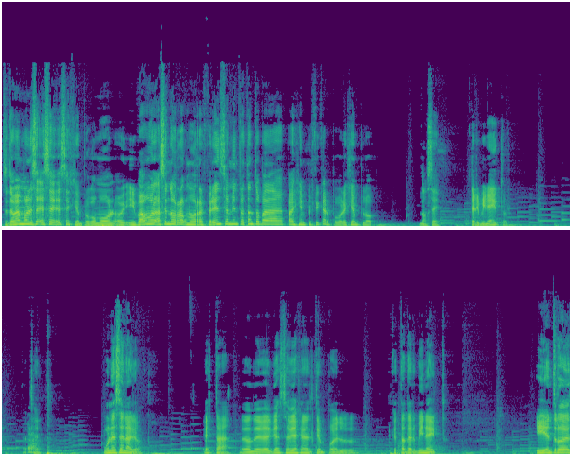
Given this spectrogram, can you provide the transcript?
Si tomemos ese, ejemplo, como, y vamos haciendo como referencia mientras tanto para, para ejemplificar. Por ejemplo, no sé, Terminator. Ah. Un escenario. Está, donde se viaja en el tiempo, el que está Terminator. Y dentro de,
